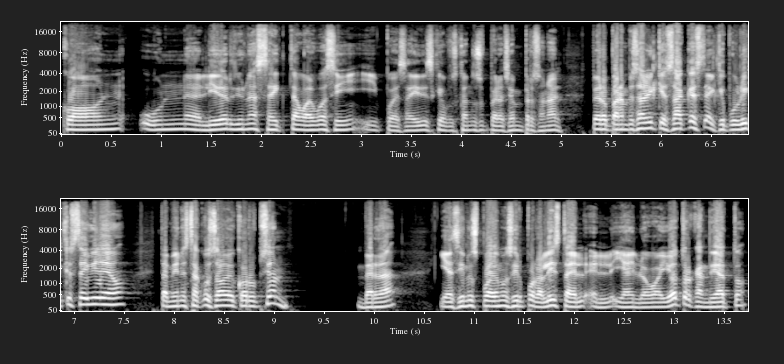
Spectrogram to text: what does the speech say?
con un eh, líder de una secta o algo así y pues ahí dice que buscando superación personal. Pero para empezar, el que saca, este, el que publica este video también está acusado de corrupción, ¿verdad? Y así nos podemos ir por la lista. y luego hay otro candidato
